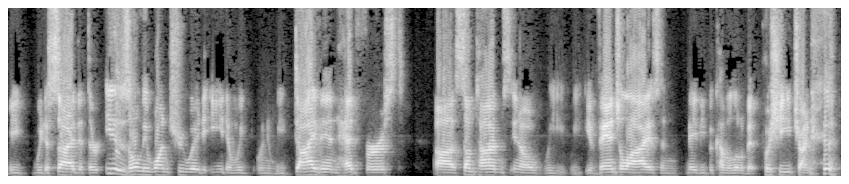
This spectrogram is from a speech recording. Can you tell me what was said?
we we decide that there is only one true way to eat, and we when we dive in headfirst first Uh, sometimes, you know, we, we evangelize and maybe become a little bit pushy, trying to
